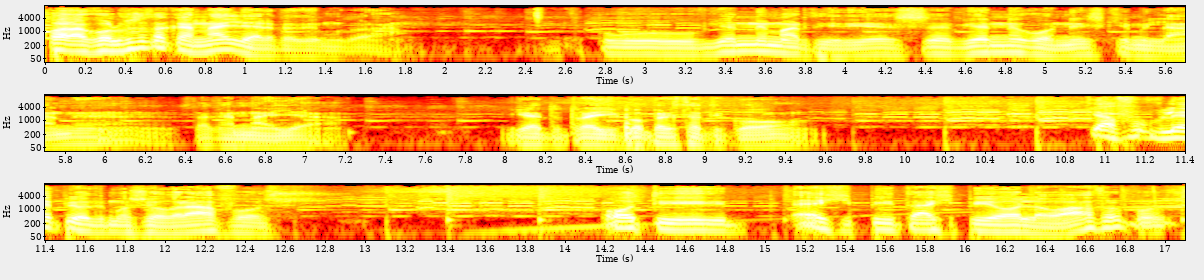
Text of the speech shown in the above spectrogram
Παρακολουθούσα τα κανάλια, ρε παιδί μου τώρα. Που βγαίνουν οι μαρτυρίες, ε, βγαίνουν οι γονείς και μιλάνε στα κανάλια για το τραγικό περιστατικό. Και αφού βλέπει ο δημοσιογράφος ότι έχει πει, τα έχει πει όλα ο άνθρωπος,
